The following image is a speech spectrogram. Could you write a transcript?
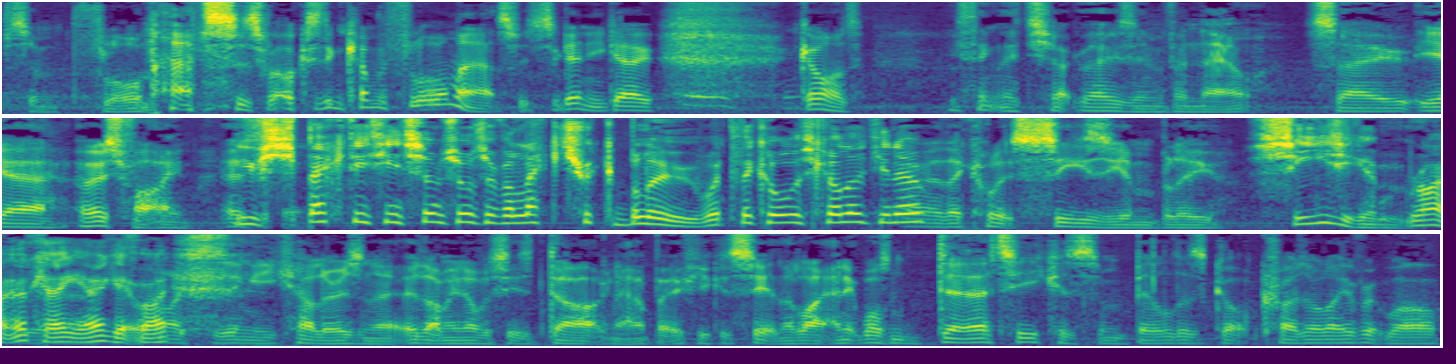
some floor mats as well because it didn't come with floor mats. Which again, you go, God, you think they'd chuck those in for now? So yeah, it was fine. It's- You've specced it in some sort of electric blue. What do they call this colour? Do you know? uh, they call it cesium blue. Cesium. Right. Okay. yeah, I get It's a nice zingy colour, isn't it? I mean, obviously it's dark now, but if you could see it in the light, and it wasn't dirty because some builders got crud all over it while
